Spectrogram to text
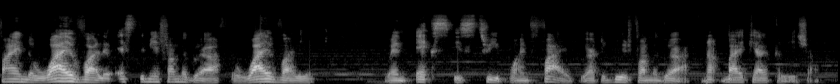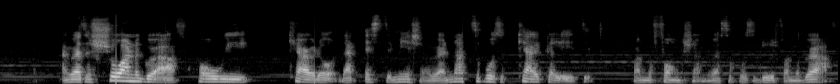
find the y value, estimate from the graph the y value when x is 3.5. We have to do it from the graph, not by calculation. And we have to show on the graph how we carried out that estimation. We are not supposed to calculate it from the function. We are supposed to do it from the graph.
